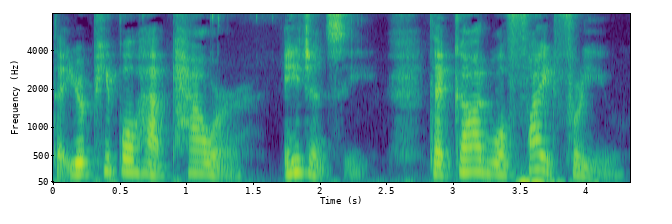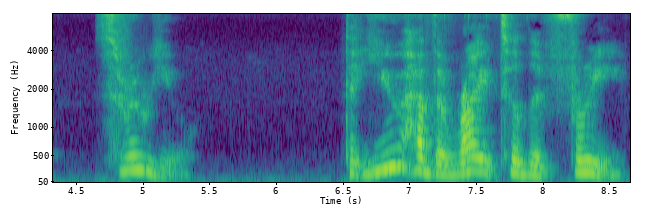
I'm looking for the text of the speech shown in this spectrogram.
that your people have power, agency, that God will fight for you, through you, that you have the right to live free,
